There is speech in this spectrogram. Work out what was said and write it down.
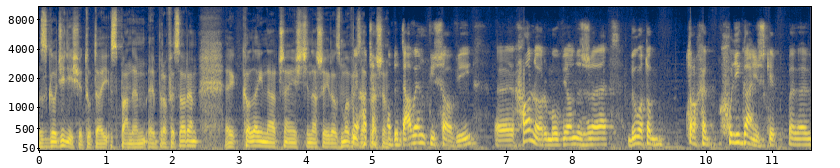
zgodzili się tutaj z panem profesorem. Kolejna część naszej rozmowy, zapraszam. oddałem PiSowi honor, mówiąc, że było to trochę chuligańskie e,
